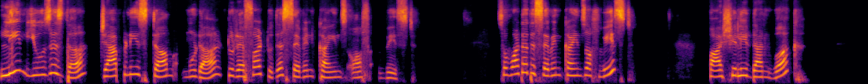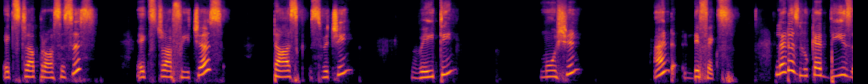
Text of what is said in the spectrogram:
Lean uses the Japanese term muda to refer to the seven kinds of waste. So what are the seven kinds of waste? Partially done work, extra processes, extra features, task switching, waiting, motion, and defects. Let us look at these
